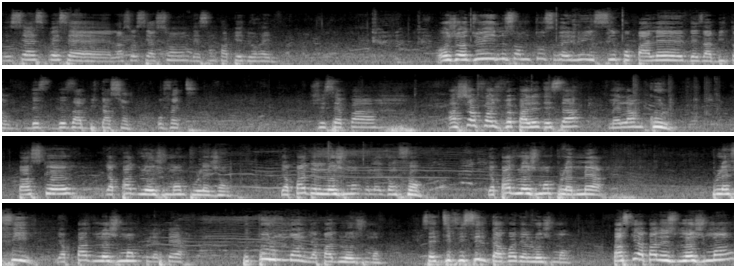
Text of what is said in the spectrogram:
Le CSP, c'est l'association des sans-papiers de Rennes. Aujourd'hui, nous sommes tous réunis ici pour parler des habitants, des, habitations, au fait. Je sais pas, à chaque fois je veux parler de ça, mes larmes coulent. Parce qu'il n'y a pas de logement pour les gens. Il n'y a pas de logement pour les enfants. Il n'y a pas de logement pour les mères. Pour les filles, il n'y a pas de logement pour les pères. Pour tout le monde, il n'y a pas de logement. C'est difficile d'avoir des logements. Parce qu'il n'y a pas de logement,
